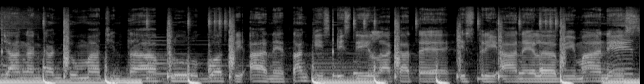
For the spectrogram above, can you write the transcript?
Jangankan cuma cinta Peluru gotri aneh. Tangkis istilah kate Istri aneh lebih manis.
